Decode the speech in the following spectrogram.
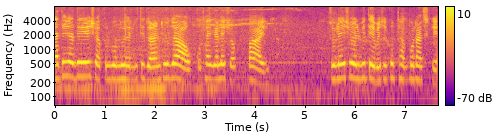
রাধে রাধে সকল বন্ধু এলবিতে জয়েন্ট হয়ে যাও। কোথায় গেলে সব পাই? চলে এসো এলবিতে, বেশিক্ষণ থাকব না আজকে।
